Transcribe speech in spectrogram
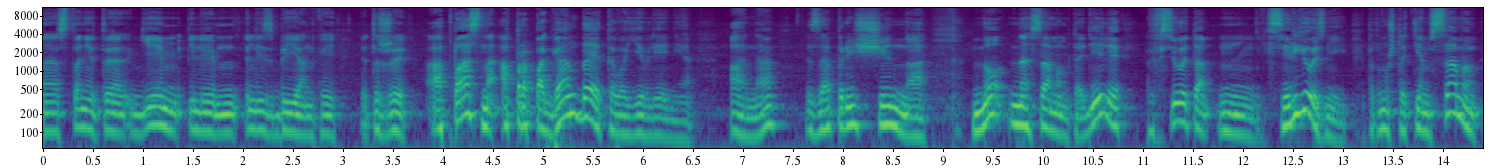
а, станет а, геем или лесбиянкой. Это же опасно, а пропаганда этого явления, она запрещена. Но на самом-то деле все это серьезней, потому что тем самым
